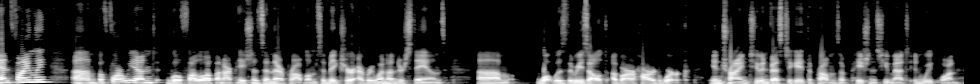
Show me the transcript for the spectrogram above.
And finally, um, before we end, we'll follow up on our patients and their problems and make sure everyone understands um, what was the result of our hard work in trying to investigate the problems of patients you met in week one.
